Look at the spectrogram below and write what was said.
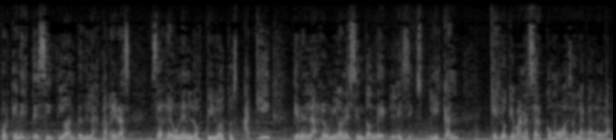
porque en este sitio antes de las carreras se reúnen los pilotos. Aquí tienen las reuniones en donde les explican qué es lo que van a hacer, cómo va a ser la carrera,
